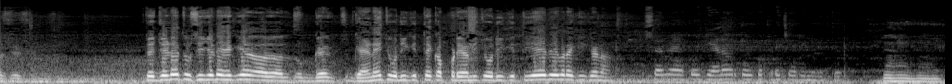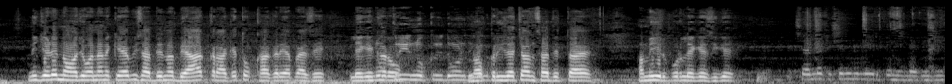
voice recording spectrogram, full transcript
ਅੱਛਾ ਅੱਛਾ। ਤੇ ਜਿਹੜੇ ਤੁਸੀਂ ਜਿਹੜੇ ਹੈਗੇ ਅ, ਗ- ਗਹਿਣੇ ਚੋਰੀ ਕੀਤੇ ਕੱਪੜਿਆਂ ਦੀ ਚੋਰੀ ਕੀਤੀ ਹੈ ਇਹਦੇ ਬਾਰੇ ਕੀ ਕਹਿਣਾ? ਸਰ ਮੈਂ ਕੋਈ ਗਹਿਣਾ ਔਰ ਕੋਈ ਕੱਪੜੇ ਚੋਰੀ ਨਹੀਂ ਕੀਤੇ। ਹੂੰ ਹੂੰ ਹੂੰ। ਨਹੀਂ ਜਿਹੜੇ ਨੌਜਵਾਨਾਂ ਨੇ ਕਿਹਾ ਵੀ ਸਾਡੇ ਨਾਲ ਵਿਆਹ ਕਰਾ ਕੇ ਧੋਖਾ ਕਰਿਆ ਪੈਸੇ ਲੈ ਕੇ ਘਰੋਂ ਨੌਕਰੀ ਨੌਕਰੀ ਦਵਾਉਣ ਦੀ ਨੌਕਰੀ ਦਾ ਝਾਂਸਾ ਦਿੱਤਾ ਹੈ। ਹਮੀਰਪੁਰ ਲੈ ਗਏ ਸੀਗੇ। ਸਰ ਮੈਂ ਕਿਸੇ ਨੂੰ ਹਮੀਰ ਤੋਂ ਨਹੀਂ ਲੱਗੀ ਜੀ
